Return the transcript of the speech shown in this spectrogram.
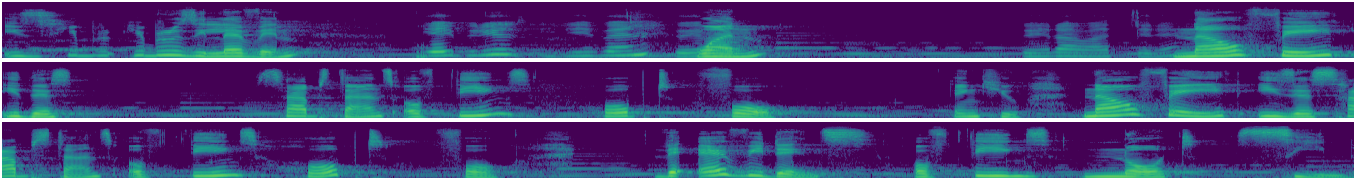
Is Hebrew, hebrews 11 Hebrews 11 1 now faith is the substance of things hoped for. Thank you. Now faith is a substance of things hoped for. The evidence of things not seen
